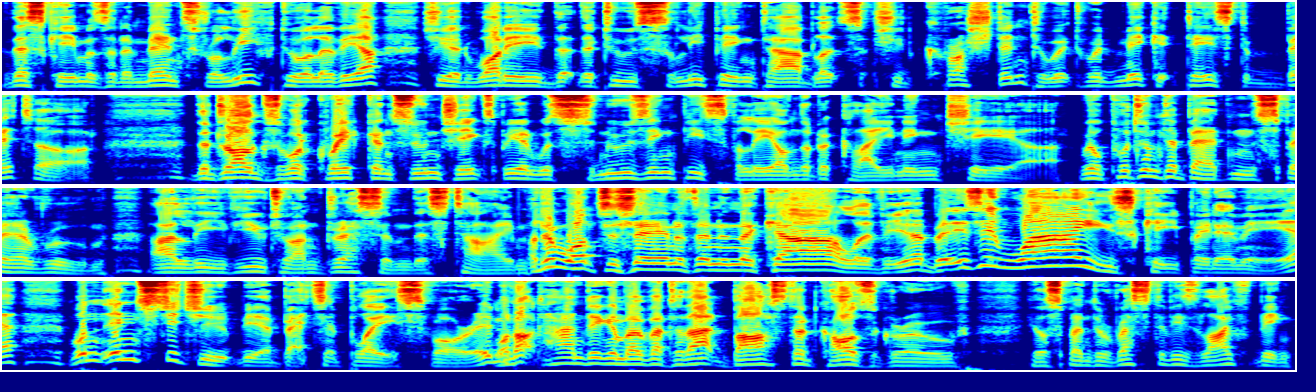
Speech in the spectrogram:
This came as an immense relief to Olivia. She had worried that the two sleeping tablets she'd crushed into it would make it taste bitter. The drugs were quick, and soon Shakespeare was snoozing peacefully on the reclining chair. We'll put him to bed in the spare room. I'll leave you to undress him this time. I don't want to say anything in the car, Olivia, but is it wise keeping him here? Wouldn't Institute be a better place for him? We're not handing him over to that bastard Cosgrove. Grove. He'll spend the rest of his life being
